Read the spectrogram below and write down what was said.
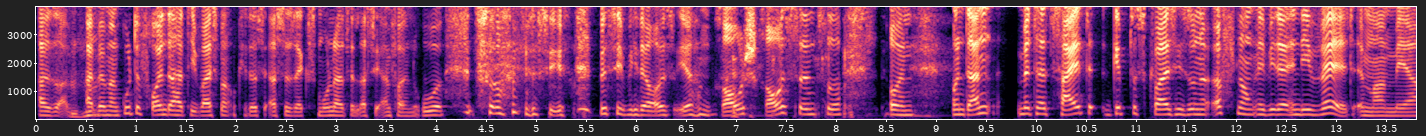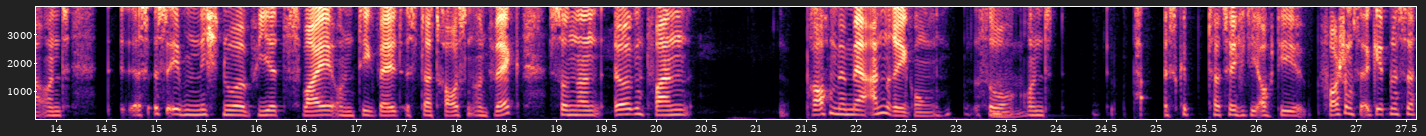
also mhm. wenn man gute Freunde hat, die weiß man, okay, das erste sechs Monate lass sie einfach in Ruhe, so bis sie bis sie wieder aus ihrem Rausch raus sind so und und dann mit der Zeit gibt es quasi so eine Öffnung wieder in die Welt immer mehr und es ist eben nicht nur wir zwei und die Welt ist da draußen und weg, sondern irgendwann brauchen wir mehr Anregungen so mhm. und es gibt tatsächlich auch die Forschungsergebnisse,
